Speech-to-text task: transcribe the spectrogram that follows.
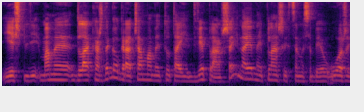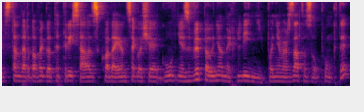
jeśli mamy dla każdego gracza mamy tutaj dwie plansze i na jednej planszy chcemy sobie ułożyć standardowego Tetrisa składającego się głównie z wypełnionych linii, ponieważ za to są punkty,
